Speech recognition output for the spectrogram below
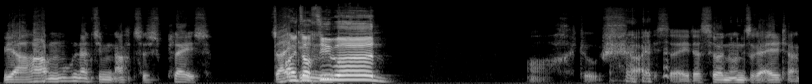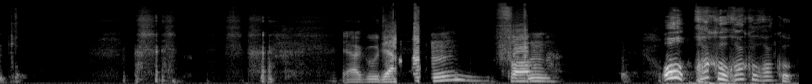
Wir haben 187 Plays. Seitdem- Ach du Scheiße, ey, das hören unsere Eltern. Ja, gut. Wir haben vom Oh, Rocco, Rocco, Rocco.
